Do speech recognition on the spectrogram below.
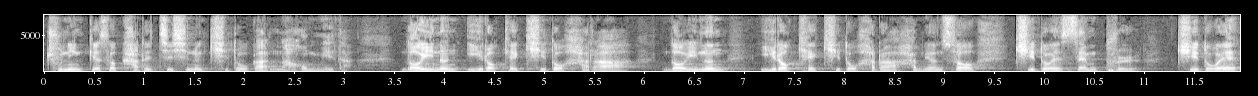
주님께서 가르치시는 기도가 나옵니다. 너희는 이렇게 기도하라. 너희는 이렇게 기도하라 하면서 기도의 샘플, 기도의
